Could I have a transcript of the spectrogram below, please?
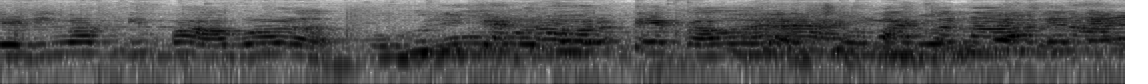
येडी वाकडी बाबळ. उघडी टेकावर. टेकावर शिवलीचं नाव घेते.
